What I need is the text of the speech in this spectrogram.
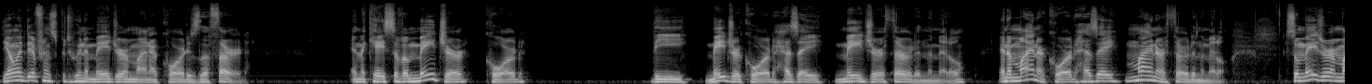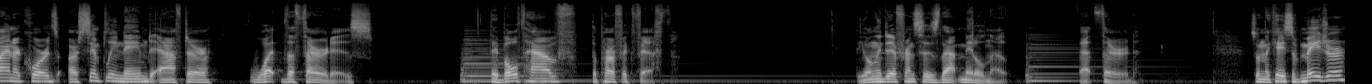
The only difference between a major and minor chord is the third. In the case of a major chord, the major chord has a major third in the middle, and a minor chord has a minor third in the middle. So major and minor chords are simply named after what the third is. They both have the perfect fifth. The only difference is that middle note, that third. So in the case of major,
